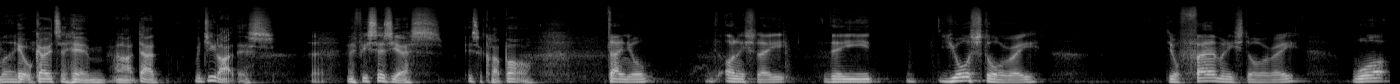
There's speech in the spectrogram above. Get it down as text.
Oh, it will go to him and like, Dad, would you like this? And if he says yes, it's a club bottle. Daniel, honestly, the your story, your family story, what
